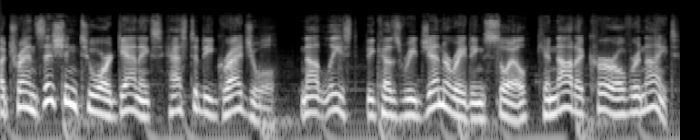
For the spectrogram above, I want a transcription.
A transition to organics has to be gradual, not least because regenerating soil cannot occur overnight.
